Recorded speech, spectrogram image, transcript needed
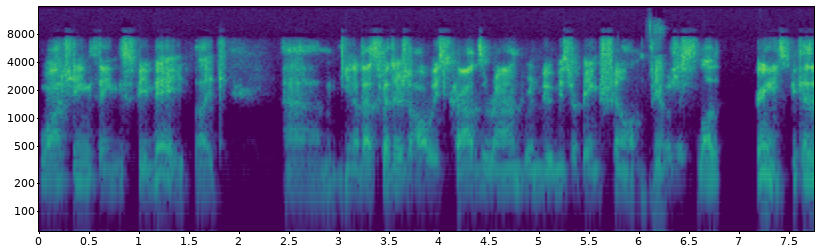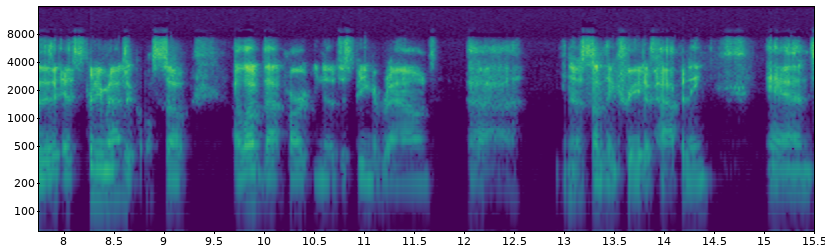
watching things be made. Like um, you know that's why there's always crowds around when movies are being filmed. People just love screens because it, it's pretty magical. So i love that part you know just being around uh, you know something creative happening. And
